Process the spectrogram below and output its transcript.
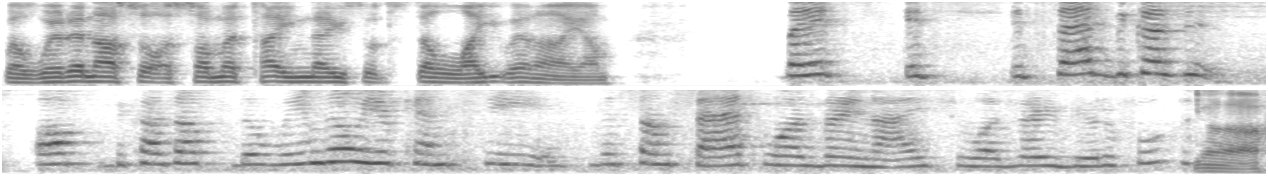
well, we're in our sort of summertime now, so it's still light where I am. But it's it's it's sad because it, of because of the window you can see the sunset was very nice. It was very beautiful. yeah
